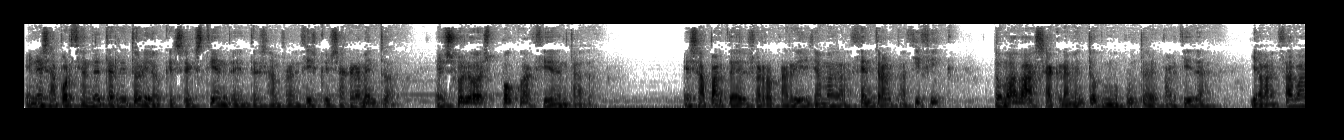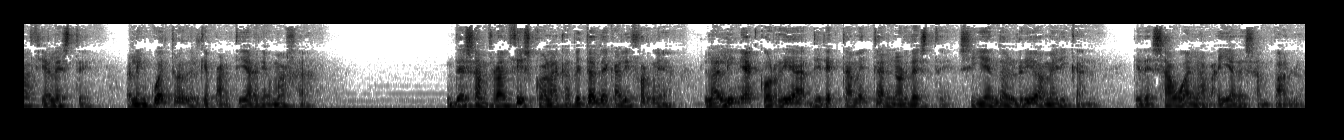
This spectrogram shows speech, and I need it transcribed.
En esa porción de territorio que se extiende entre San Francisco y Sacramento, el suelo es poco accidentado. Esa parte del ferrocarril llamada Central Pacific tomaba a Sacramento como punto de partida y avanzaba hacia el este, al encuentro del que partía de Omaha. De San Francisco a la capital de California, la línea corría directamente al nordeste, siguiendo el río American, que desagua en la bahía de San Pablo.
